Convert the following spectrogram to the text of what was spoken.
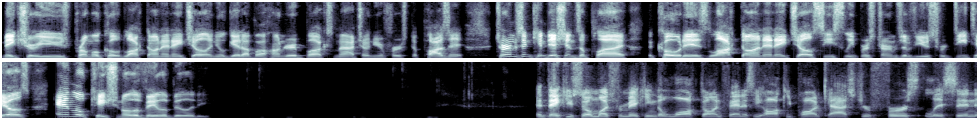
Make sure you use promo code Locked On NHL and you'll get up a hundred bucks match on your first deposit. Terms and conditions apply. The code is Locked On NHL. See Sleepers terms of use for details and locational availability. And thank you so much for making the Locked On Fantasy Hockey Podcast your first listen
